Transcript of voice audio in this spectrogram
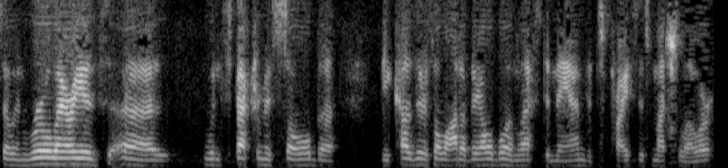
So in rural areas, uh, when spectrum is sold, uh, because there's a lot available and less demand, its price is much lower.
